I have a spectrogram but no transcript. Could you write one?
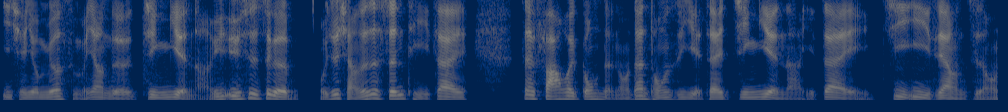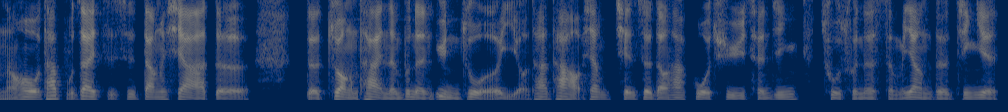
以前有没有什么样的经验啊？于于是这个我就想着，这身体在在发挥功能哦，但同时也在经验啊，也在记忆这样子哦，然后它不再只是当下的。的状态能不能运作而已哦，他他好像牵涉到他过去曾经储存了什么样的经验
